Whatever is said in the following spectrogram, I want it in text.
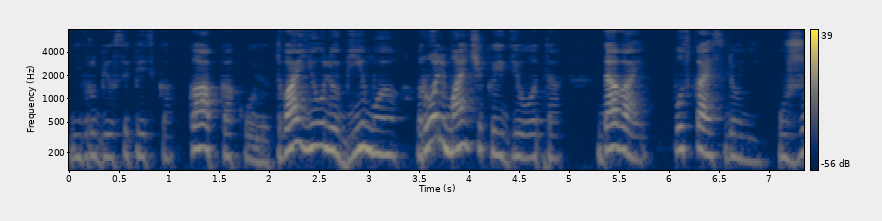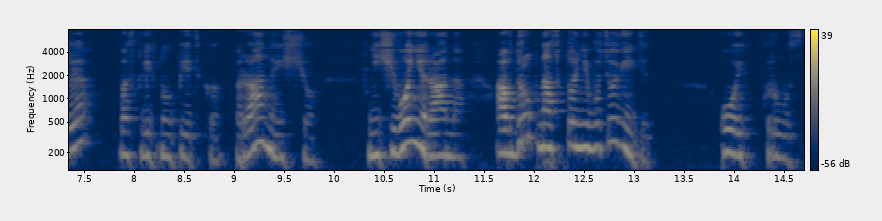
Не врубился Петька. Как какую? Твою любимую, роль мальчика-идиота. Давай, пускай слюни. Уже? Воскликнул Петька. Рано еще. Ничего не рано. А вдруг нас кто-нибудь увидит? Ой, Круз,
